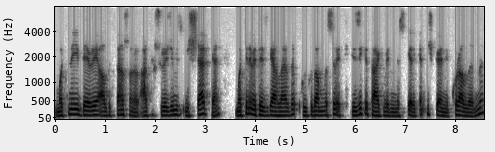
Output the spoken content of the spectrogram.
makineyi devreye aldıktan sonra artık sürecimiz işlerken makine ve tezgahlarda uygulanması ve titizlikle takip edilmesi gereken iş güvenliği kurallarını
